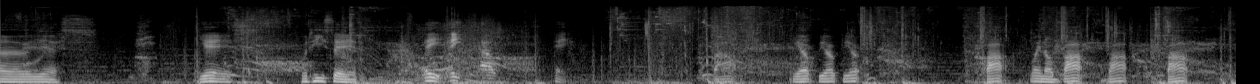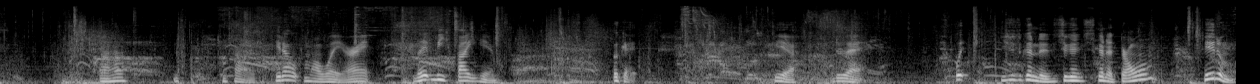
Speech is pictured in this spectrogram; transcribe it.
Uh, yes. Yes. What he said. Hey, hey, ow. Hey. Bop. Yep, yep, yep. Bop. Wait, no, bop, bop, bop. Uh-huh. I'm sorry. Get out my way, alright? Let me fight him. Okay. Yeah, do that. Wait, you just gonna, gonna, just gonna throw him? Hit him.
